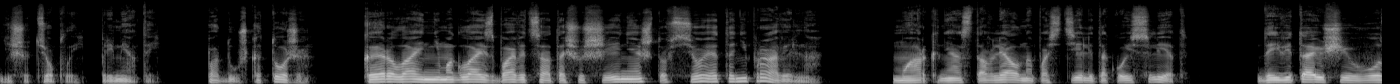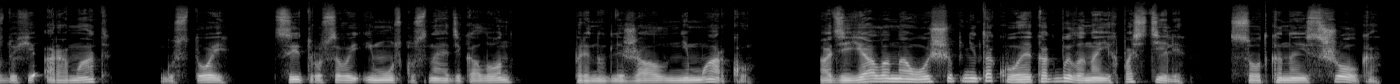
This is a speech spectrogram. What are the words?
еще теплый, примятый. Подушка тоже. Кэролайн не могла избавиться от ощущения, что все это неправильно. Марк не оставлял на постели такой след. Да и витающий в воздухе аромат, густой, цитрусовый и мускусный одеколон, принадлежал не Марку. Одеяло на ощупь не такое, как было на их постели, сотканное из шелка,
